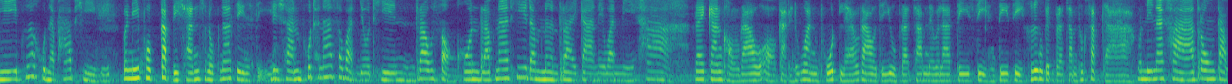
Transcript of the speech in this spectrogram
ยีเพื่อคุณภาพชีวิต วันนี้พบกับดิฉันสนุกหน้าจีนสี ดิฉันพุทธนาสวัสดิ์โยธิน เราสองคนรับหน้าที่ดำเนินรายการในวันนี้ค่ะ รายการของเราออกอากาศในทุกวันพุธแล้วเราจะอยู่ประจำในเวลาตีสี่ถึงตีสี่ครึ่งเป็นประจำทุกสัปดาห์ วันนี้นะคะตรงกับ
